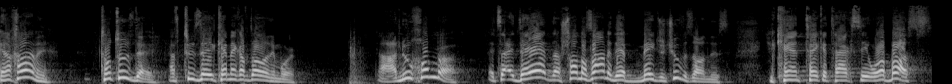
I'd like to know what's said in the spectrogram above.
Havdalah? In till Tuesday. After Tuesday, you can't make Havdalah anymore. Ah, new Chumrah. It's, uh, they have, the Shalom they have major chuvas on this. You can't take a taxi or a bus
